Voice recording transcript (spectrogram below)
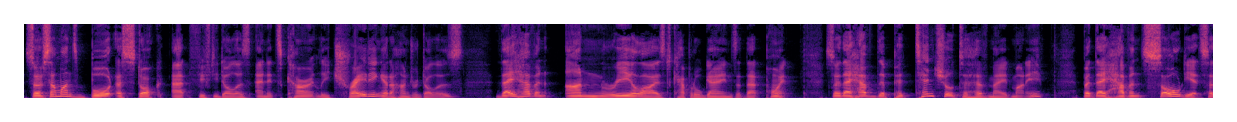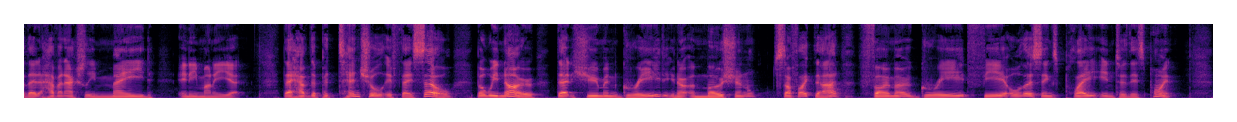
So if someone's bought a stock at $50 and it's currently trading at $100, they have an unrealized capital gains at that point. So they have the potential to have made money, but they haven't sold yet. So they haven't actually made any money yet. They have the potential if they sell, but we know that human greed, you know, emotional stuff like that, FOMO, greed, fear, all those things play into this point.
